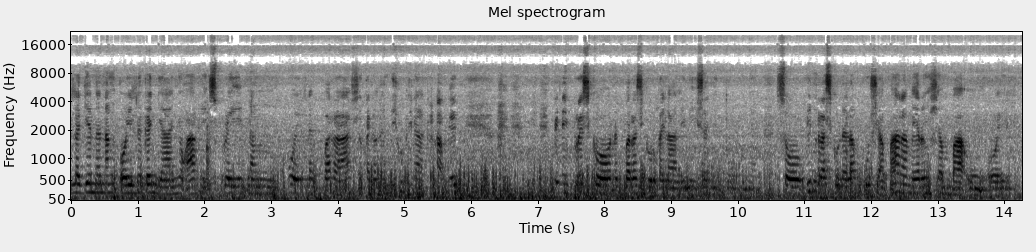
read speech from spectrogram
Ilagyan na ng oil na ganyan. Yung aking spray ng oil nagbara. Sa tagal na hindi ko ginagamit. Pinipress ko. Nagbara siguro kailangan linisan yung tubo niya. So, binras ko na lang po siya para meron siyang baong oil.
